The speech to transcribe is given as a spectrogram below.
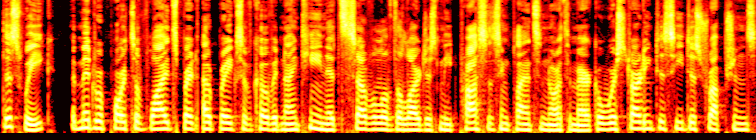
This week, amid reports of widespread outbreaks of COVID 19 at several of the largest meat processing plants in North America, we're starting to see disruptions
